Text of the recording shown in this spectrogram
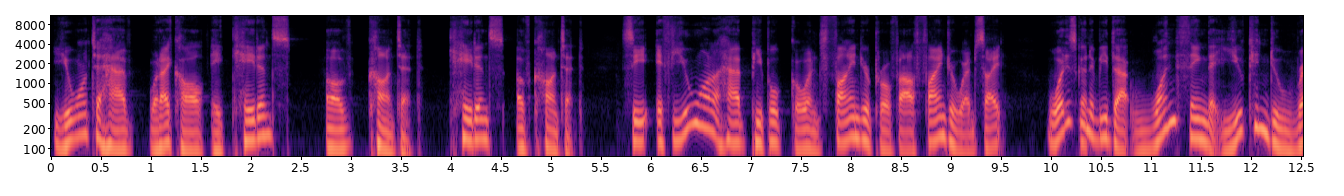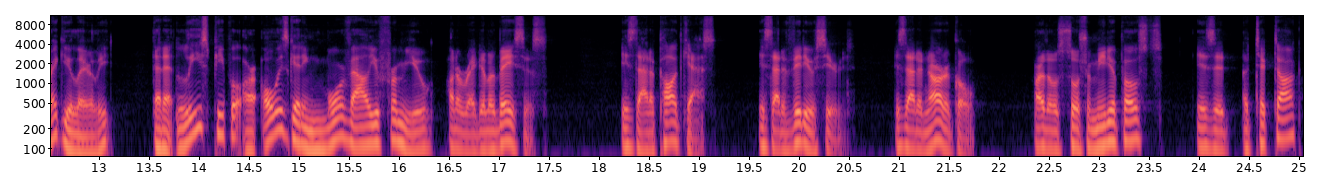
You want to have what I call a cadence of content cadence of content. See, if you want to have people go and find your profile, find your website, what is going to be that one thing that you can do regularly that at least people are always getting more value from you on a regular basis? Is that a podcast? Is that a video series? Is that an article? Are those social media posts? Is it a TikTok?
